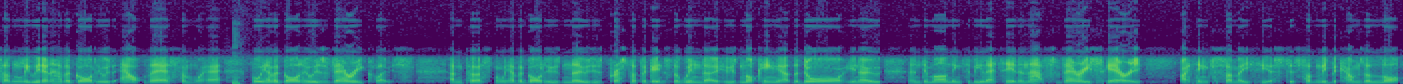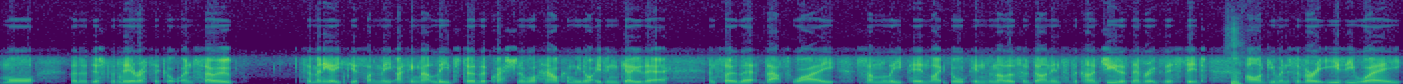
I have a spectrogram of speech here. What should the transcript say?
suddenly we don't have a God who is out there somewhere, but we have a God who is very close and personal. We have a God whose nose is pressed up against the window, who's knocking at the door, you know, and demanding to be let in. And that's very scary. I think, for some atheists. It suddenly becomes a lot more than just the theoretical. And so for many atheists I meet, I think that leads to the question of, well, how can we not even go there? And so that that's why some leap in, like Dawkins and others have done, into the kind of Jesus never existed hmm. argument. It's a very easy way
